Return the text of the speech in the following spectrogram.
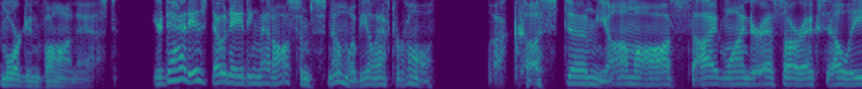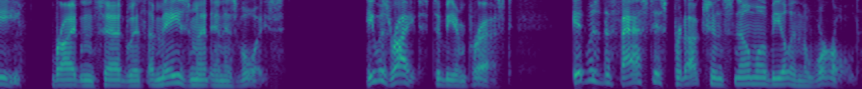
Morgan Vaughn asked. Your dad is donating that awesome snowmobile after all. A custom Yamaha Sidewinder SRX LE, Bryden said with amazement in his voice. He was right to be impressed. It was the fastest production snowmobile in the world,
